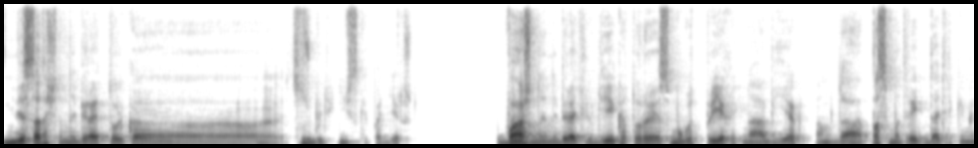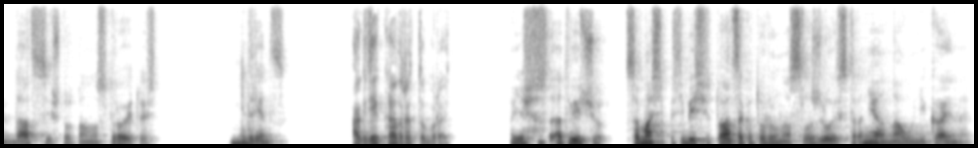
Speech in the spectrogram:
Недостаточно набирать только э, службу технической поддержки. Важно набирать людей, которые смогут приехать на объект, там, да, посмотреть, дать рекомендации, что-то настроить, то есть внедренцы. А где кадры-то брать? Я сейчас отвечу. Сама по себе ситуация, которая у нас сложилась в стране, она уникальная.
